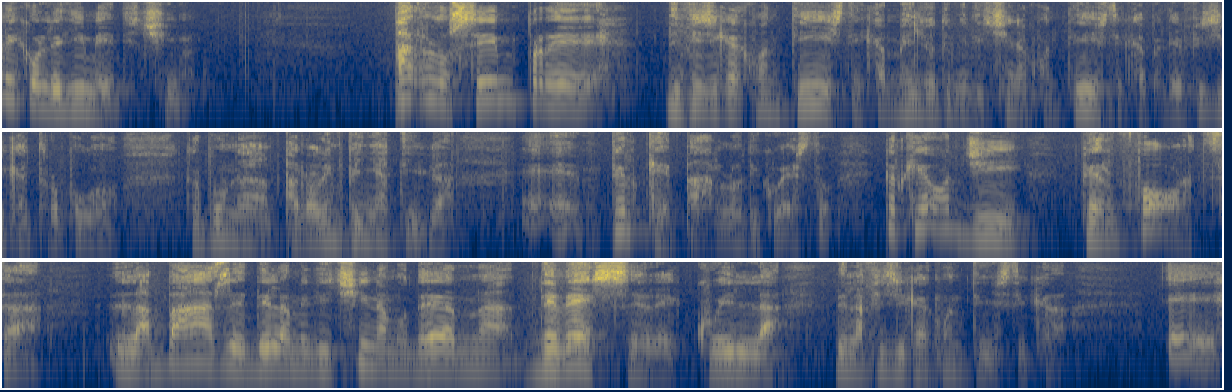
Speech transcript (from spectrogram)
Cari colleghi medici, parlo sempre di fisica quantistica, meglio di medicina quantistica, perché fisica è troppo, troppo una parola impegnativa. Eh, perché parlo di questo? Perché oggi per forza la base della medicina moderna deve essere quella della fisica quantistica. E,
